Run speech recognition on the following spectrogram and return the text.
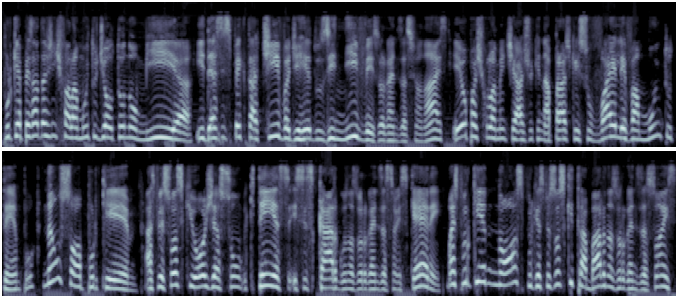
porque apesar da gente falar muito de autonomia e dessa expectativa de reduzir níveis organizacionais, eu particularmente acho que na prática isso vai levar muito tempo, não só porque as pessoas que hoje assumem, que têm esses cargos nas organizações querem, mas porque nós, porque as pessoas que trabalham nas organizações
